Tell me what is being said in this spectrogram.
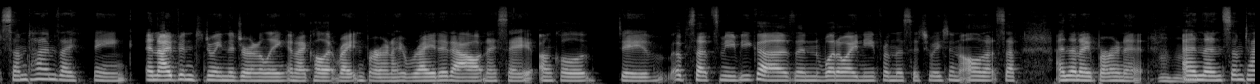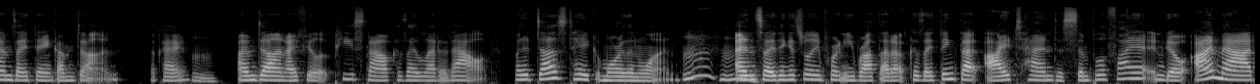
sometimes I think, and I've been doing the journaling and I call it write and burn. I write it out and I say, Uncle Dave upsets me because, and what do I need from this situation, all of that stuff. And then I burn it. Mm-hmm. And then sometimes I think I'm done. Okay. Mm. I'm done. I feel at peace now because I let it out. But it does take more than one. Mm-hmm. And so I think it's really important you brought that up because I think that I tend to simplify it and go, I'm mad.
